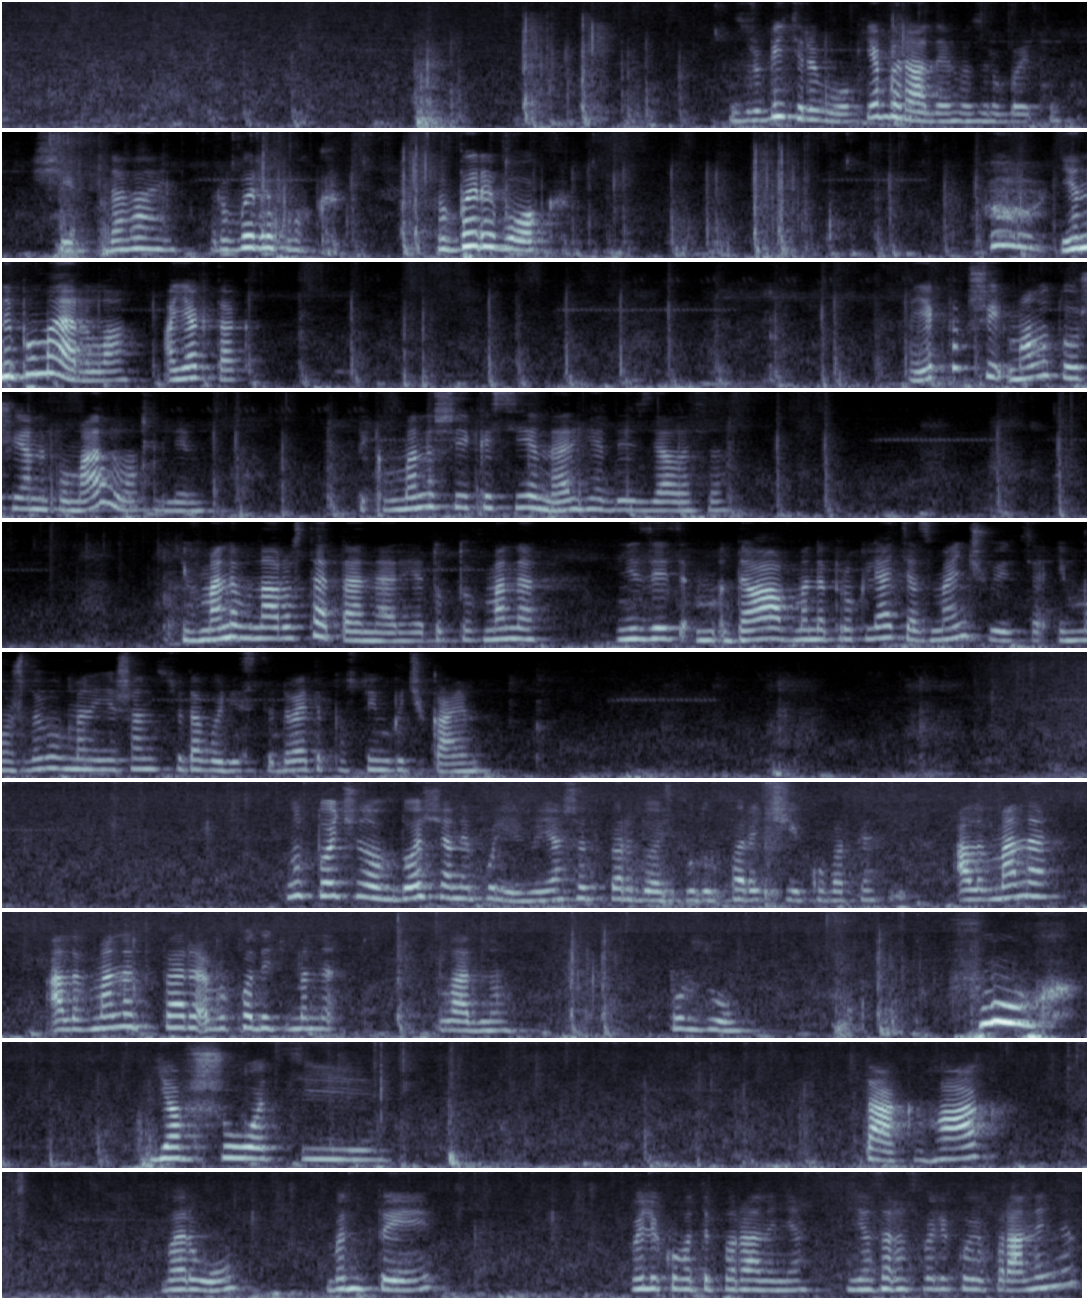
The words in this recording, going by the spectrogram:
Зробіть ривок. Я би рада його зробити. Shift, давай, роби ривок. Роби ривок. О, я не померла. А як так? А як так, що мало того, що я не померла, блін. Так в мене ще якась є енергія десь взялася. І в мене вона росте та енергія. Тобто в мене, мені здається, да, в мене прокляття зменшується, і можливо в мене є шанс сюди вилізти. Давайте постоїмо, почекаємо. Ну, точно в дощ я не полізу. Я ще тепер дощ буду перечікувати. Але в мене. Але в мене тепер виходить в мене. Ладно. Повзу. Фух! Я в шоці. Так, гак. Беру. Бинти. Вилікувати поранення. Я зараз вилікую поранення.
